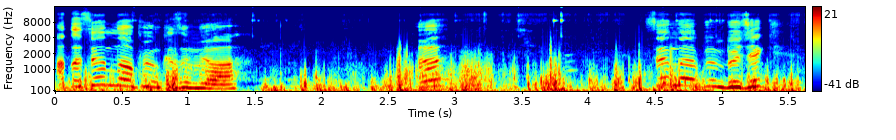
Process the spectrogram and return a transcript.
Ata sen ne yapıyorsun kızım ya? Ha? Sen ne yapıyorsun böcek?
